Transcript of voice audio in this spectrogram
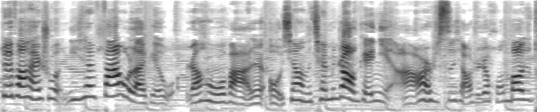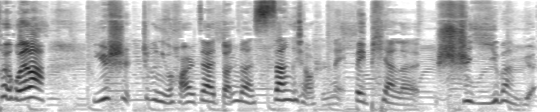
对方还说：“你先发过来给我，然后我把这偶像的签名照给你啊，二十四小时这红包就退回了。”于是，这个女孩在短短三个小时内被骗了十一万元。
